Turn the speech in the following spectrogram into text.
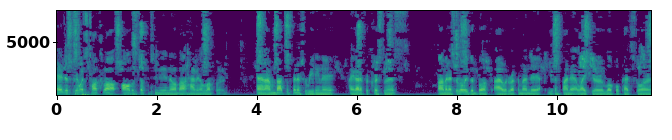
And it just pretty much talks about all the stuff that you need to know about having a lovebird. And I'm about to finish reading it. I got it for Christmas. Um, and it's a really good book. I would recommend it. You can find it at like your local pet store.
